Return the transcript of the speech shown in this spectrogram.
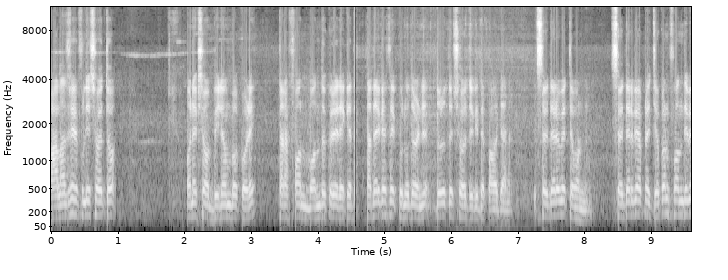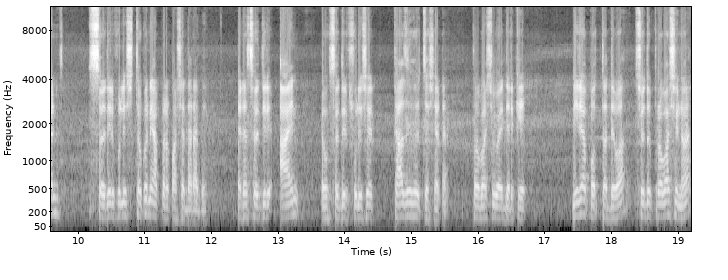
বাংলাদেশের পুলিশ হয়তো অনেক সময় বিলম্ব করে তারা ফোন বন্ধ করে রেখে। তাদের কাছে কোনো ধরনের দ্রুত সহযোগিতা পাওয়া যায় না। সৌদি আরবে তেমন না। সৌদি আরবে আপনি যখন ফোন দেবেন সৌদির পুলিশ তখনই আপনার পাশে দাঁড়াবে। এটা সৌদির আইন এবং সৌদির পুলিশের কাজই হচ্ছে সেটা। প্রবাসী ভাইদেরকে নিরাপত্তা দেওয়া। শুধু প্রবাসী নয়,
